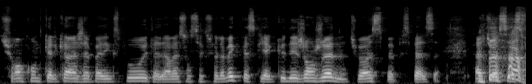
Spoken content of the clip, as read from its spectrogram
tu rencontres quelqu'un à Japan Expo et tu as des relations sexuelles avec parce qu'il y a que des gens jeunes, tu vois. C'est pas, c'est pas ça. Enfin, tu vois, ça se-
